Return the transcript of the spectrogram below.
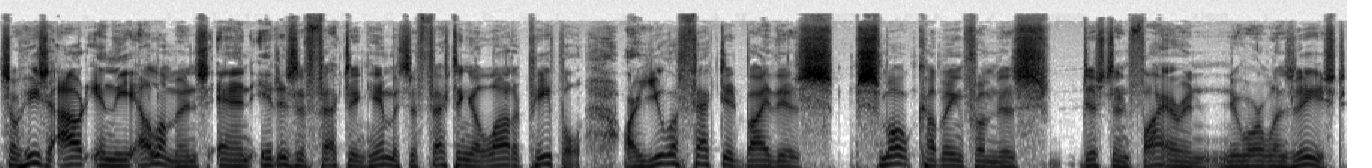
So he's out in the elements, and it is affecting him. It's affecting a lot of people. Are you affected by this smoke coming from this distant fire in New Orleans East?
